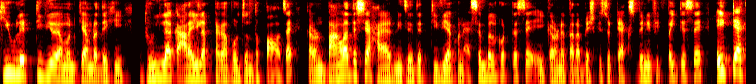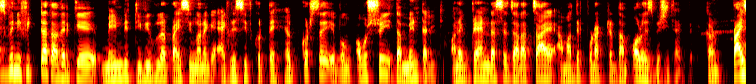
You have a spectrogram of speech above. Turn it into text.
কিউলেট টিভিও এমনকি আমরা দেখি দুই লাখ, আড়াই লাখ টাকা পর্যন্ত পাওয়া যায়। কারণ বাংলাদেশে হায়ার নিজেদের টিভি এখন অ্যাসেম্বল করতেছে, এই কারণে তারা বেশ কিছু ট্যাক্স বেনিফিট পাইতেছে। এই ট্যাক্স বেনিফিটটা তাদেরকে মেইনলি টিভিগুলোর প্রাইসিং অনেক অ্যাগ্রেসিভ করতে হেল্প করছে এবং অবশ্যই দ্য মেন্টালিটি অনেক ব্র্যান্ড আছে যারা চায় আমাদের প্রোডাক্টের দাম অলওয়েজ বেশি থাকবে। কারণ প্রাইস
